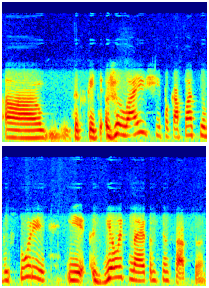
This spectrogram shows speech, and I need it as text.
э, так сказать, желающий покопаться в истории и сделать на этом сенсацию.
